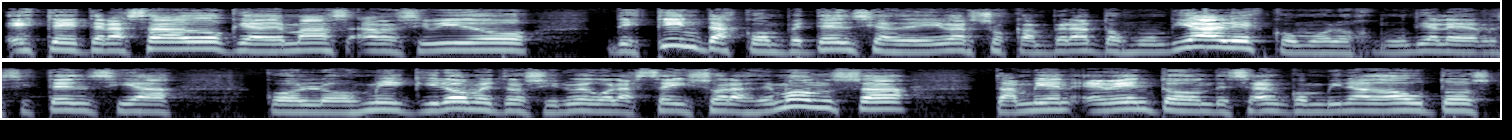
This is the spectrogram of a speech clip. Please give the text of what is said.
Este trazado que además ha recibido distintas competencias de diversos campeonatos mundiales, como los mundiales de resistencia con los mil kilómetros y luego las seis horas de Monza, también eventos donde se han combinado autos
